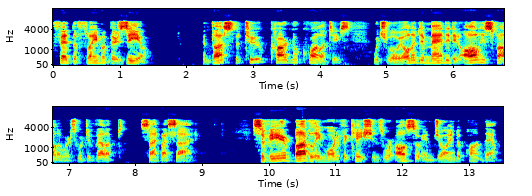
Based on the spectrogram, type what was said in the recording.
fed the flame of their zeal. And thus the two cardinal qualities which Loyola demanded in all his followers were developed side by side. Severe bodily mortifications were also enjoined upon them.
